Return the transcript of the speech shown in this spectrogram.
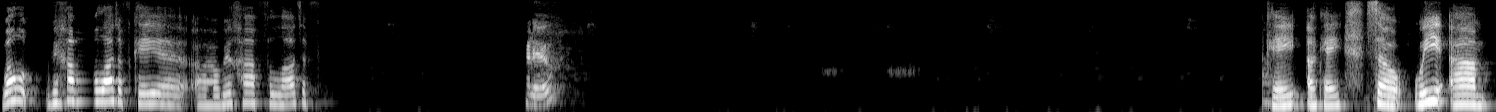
Well we have a lot of uh, we have a lot of hello Okay, okay. So we um,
